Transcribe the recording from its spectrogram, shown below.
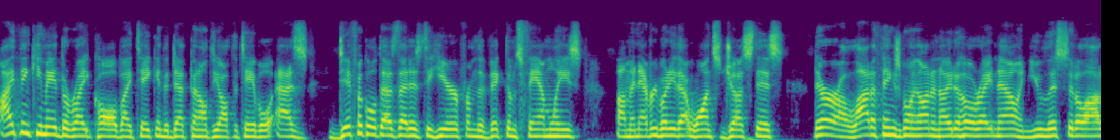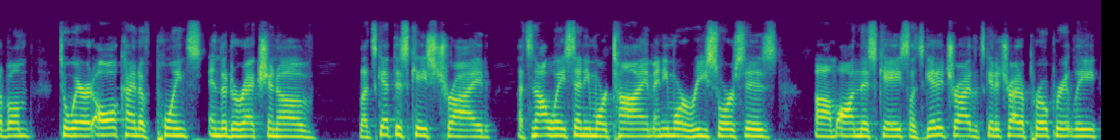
I think he made the right call by taking the death penalty off the table. As difficult as that is to hear from the victims' families um, and everybody that wants justice, there are a lot of things going on in Idaho right now, and you listed a lot of them to where it all kind of points in the direction of let's get this case tried. Let's not waste any more time, any more resources um, on this case. Let's get it tried. Let's get it tried appropriately.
